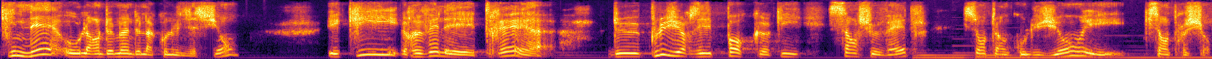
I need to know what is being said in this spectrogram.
qui naît au lendemain de la colonisation et qui revêt les traits de plusieurs époques qui s'enchevêtrent, qui sont en collusion et qui s'entrechoquent.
